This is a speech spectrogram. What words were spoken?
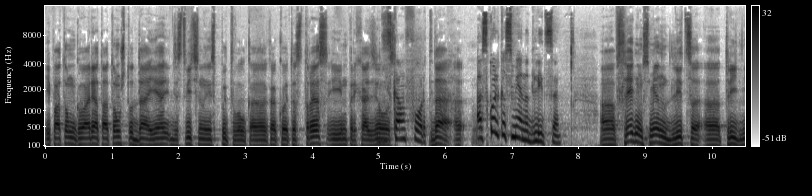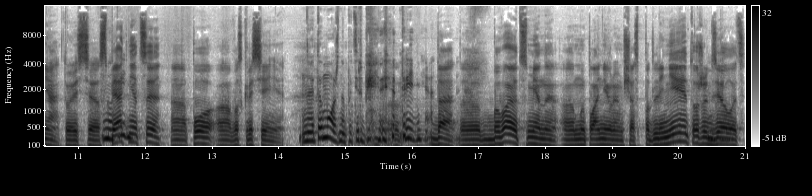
и потом говорят о том, что да, я действительно испытывал э, какой-то стресс, и им приходилось... Дискомфорт. Да. Э, а сколько смена длится? Э, в среднем смена длится э, три дня, то есть э, с ну, пятницы по воскресенье. Но это можно потерпеть э, три дня. Да, э, бывают смены, э, мы планируем сейчас подлиннее тоже делать,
